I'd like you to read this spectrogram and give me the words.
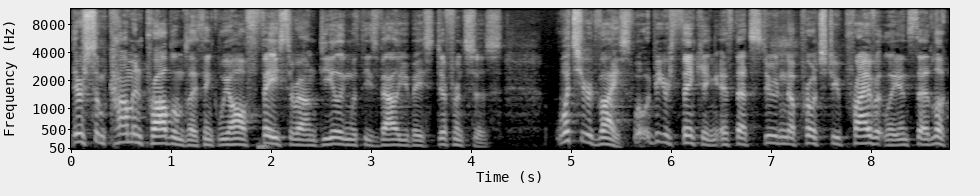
there's some common problems I think we all face around dealing with these value-based differences. What's your advice? What would be your thinking if that student approached you privately and said, look,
